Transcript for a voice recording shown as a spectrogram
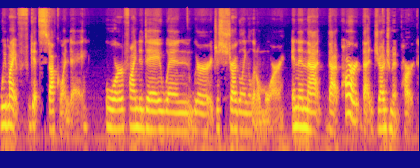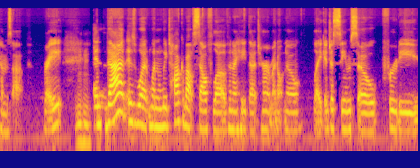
we might get stuck one day or find a day when we're just struggling a little more. And then that, that part, that judgment part comes up right? Mm-hmm. And that is what, when we talk about self love, and I hate that term, I don't know, like it just seems so fruity,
